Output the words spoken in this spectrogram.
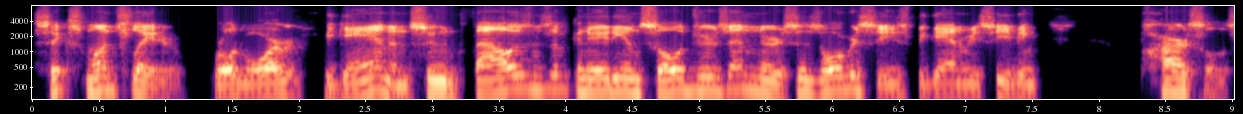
Six months later, World War began, and soon thousands of Canadian soldiers and nurses overseas began receiving parcels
